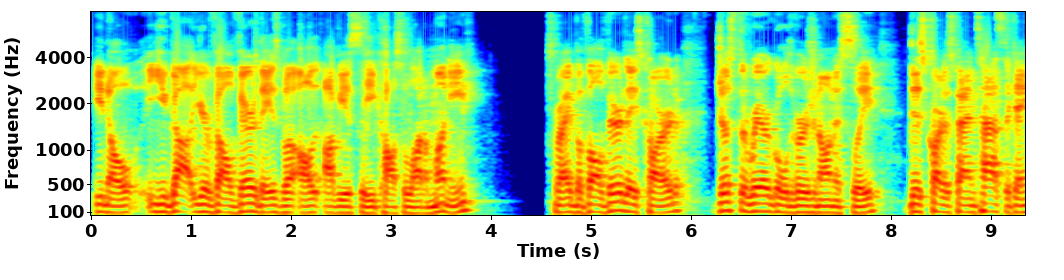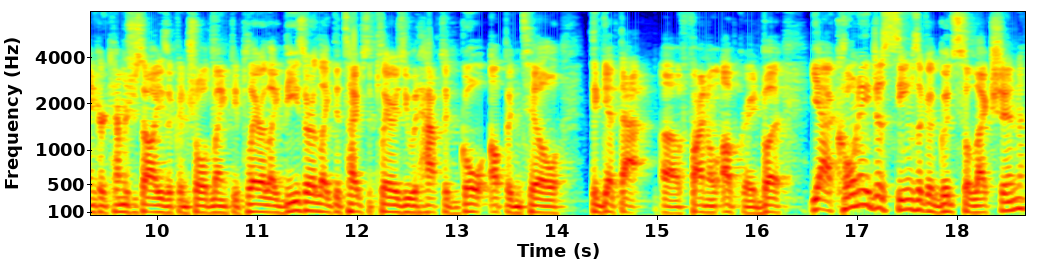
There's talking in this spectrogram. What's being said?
you know, you got your Valverde's, but obviously he costs a lot of money, right? But Valverde's card, just the rare gold version, honestly, this card is fantastic. Anchor chemistry style, he's a controlled lengthy player. Like these are like the types of players you would have to go up until to get that uh, final upgrade. But yeah, Kone just seems like a good selection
